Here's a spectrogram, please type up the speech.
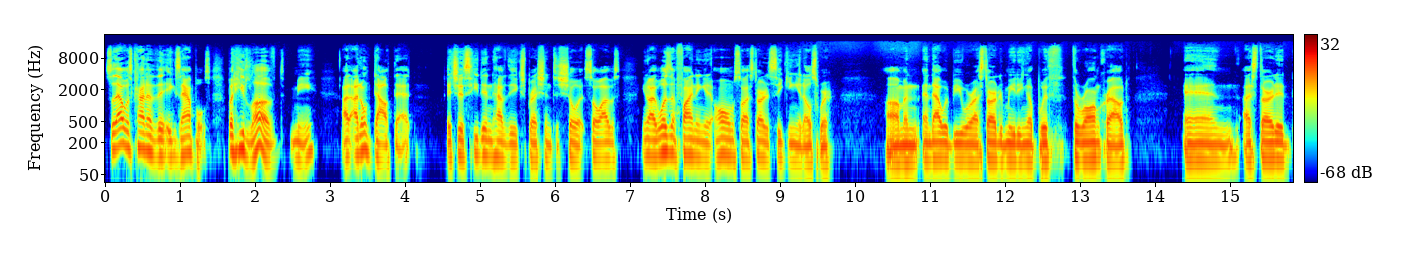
So that was kind of the examples. But he loved me. I, I don't doubt that. It's just he didn't have the expression to show it. So I was, you know, I wasn't finding it at home, so I started seeking it elsewhere. Um, and and that would be where I started meeting up with the wrong crowd, and I started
